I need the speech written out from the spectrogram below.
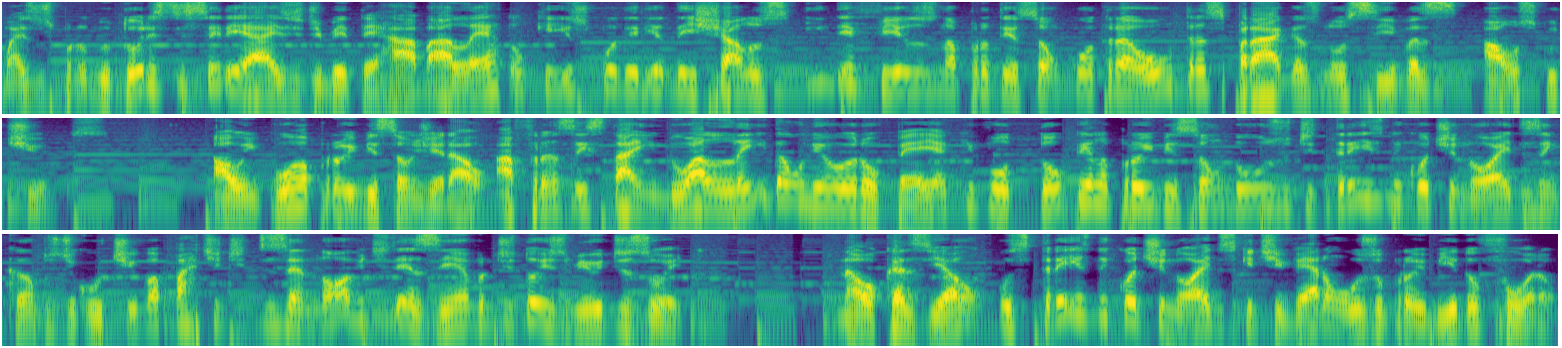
mas os produtores de cereais e de beterraba alertam que isso poderia deixá-los indefesos na proteção contra outras pragas nocivas aos cultivos. Ao impor a proibição geral, a França está indo além da União Europeia, que votou pela proibição do uso de três nicotinoides em campos de cultivo a partir de 19 de dezembro de 2018. Na ocasião, os três nicotinoides que tiveram uso proibido foram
